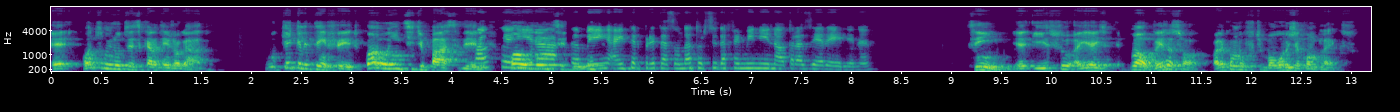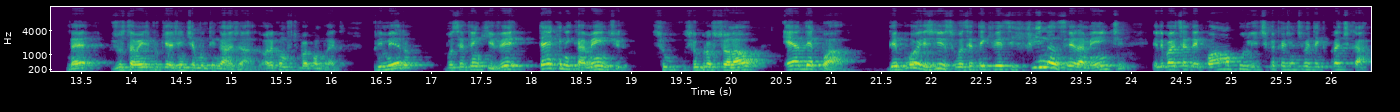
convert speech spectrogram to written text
é, quantos minutos esse cara tem jogado o que, que ele tem feito? Qual o índice de passe dele? Qual seria Qual também de... a interpretação da torcida feminina ao trazer ele, né? Sim, isso aí. Bom, veja só, olha como o futebol hoje é complexo, né? Justamente porque a gente é muito engajado. Olha como o futebol é complexo. Primeiro, você tem que ver tecnicamente se o, se o profissional é adequado. Depois disso, você tem que ver se financeiramente ele vai se adequar a uma política que a gente vai ter que praticar.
